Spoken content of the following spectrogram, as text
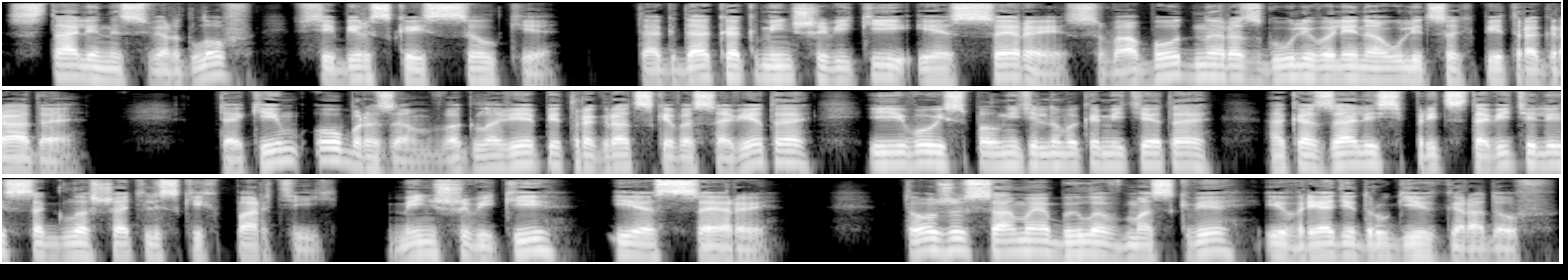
Сталин и Свердлов — в сибирской ссылке, тогда как меньшевики и эсеры свободно разгуливали на улицах Петрограда. Таким образом, во главе Петроградского совета и его исполнительного комитета оказались представители соглашательских партий, меньшевики и эсеры. То же самое было в Москве и в ряде других городов.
